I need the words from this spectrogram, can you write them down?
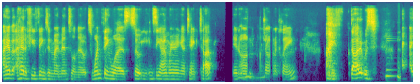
I have I had a few things in my mental notes. One thing was so you can see I'm wearing a tank top in honor of John McClane. I thought it was I,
